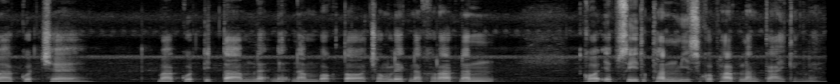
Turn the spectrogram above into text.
มากดแชร์ มากดติดตามและแนะนำบอกต่อช่องเล็กนักราชนั้น ขอ FC ทุกท่านมีสุขภาพร่างกายแข็งแรง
